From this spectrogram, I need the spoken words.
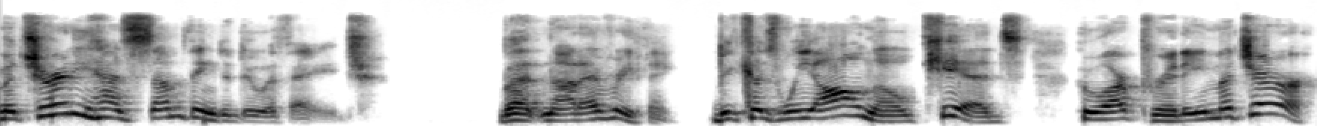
Maturity has something to do with age, but not everything, because we all know kids who are pretty mature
